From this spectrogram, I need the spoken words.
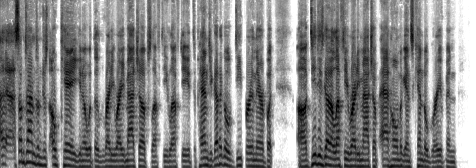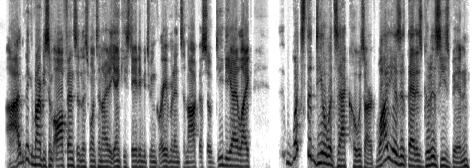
I, sometimes I'm just okay, you know, with the righty righty matchups, lefty lefty. It depends. You got to go deeper in there. But uh, Didi's got a lefty righty matchup at home against Kendall Graveman. I think it might be some offense in this one tonight at Yankee Stadium between Graveman and Tanaka. So Didi, I like. What's the deal with Zach Cozart? Why is it that as good as he's been,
